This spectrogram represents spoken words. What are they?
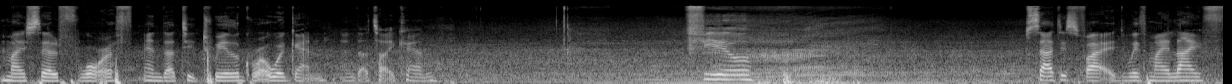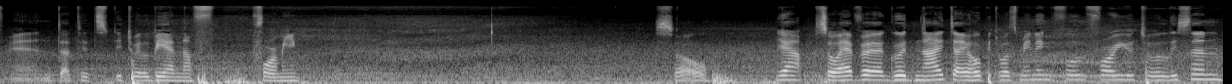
my self worth and that it will grow again and that I can feel satisfied with my life and that it's it will be enough for me. So, yeah, so have a good night. I hope it was meaningful for you to listen.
